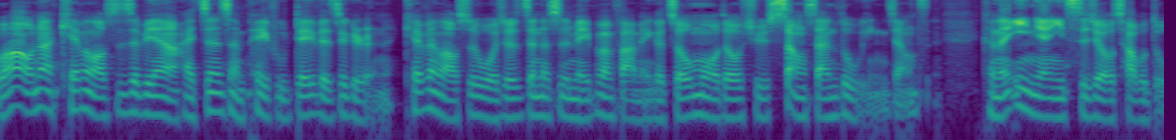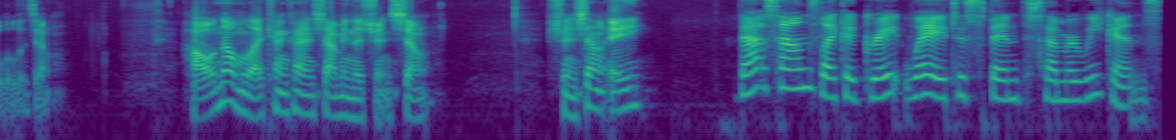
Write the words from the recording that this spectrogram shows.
哇哦，那 Kevin 老师这边啊，还真是很佩服 David 这个人。Kevin 老师，我觉得真的是没办法，每个周末都去上山露营这样子，可能一年一次就差不多了。这样，好，那我们来看看下面的选项。选项 A， That sounds like a great way to spend summer weekends.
